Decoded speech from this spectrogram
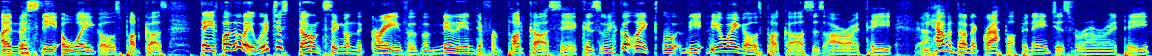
I missed the away goals podcast. Dave, by the way, we're just dancing on the grave of a million different podcasts here because we've got like the the away goals podcast is RIP. Yeah. We haven't done a grap up in ages for RIP.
